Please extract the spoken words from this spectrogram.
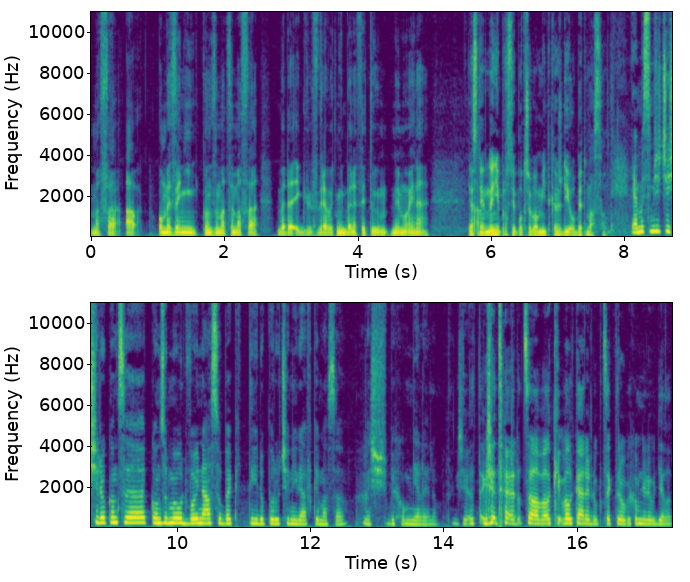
masa a omezení konzumace masa vede i k zdravotním benefitům, mimo jiné. Jasně, a... není prostě potřeba mít každý oběd maso. Já myslím, že Češi dokonce konzumují dvojnásobek té doporučené dávky masa, než bychom měli. No. Takže, takže to je docela velký, velká redukce, kterou bychom měli udělat.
